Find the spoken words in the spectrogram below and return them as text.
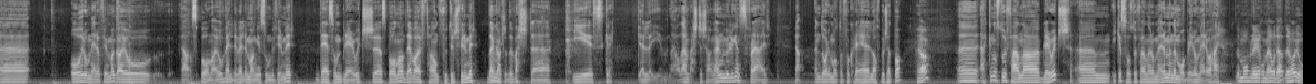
uh, Og Romero-filma ga jo ja, spåna jo veldig, veldig mange zombiefilmer. Det som Blair Witch uh, spåna, det var found footage-filmer. Det er kanskje det verste i skrekk Eller ja, det er den verste sjangeren, muligens. For det er ja, en dårlig måte å forkle lavt budsjett på. Ja. Eh, jeg er ikke noen stor fan av Blair Witch. Eh, ikke så stor fan av Romero, men det må bli Romero her. Det må bli Romero der. Det var jo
